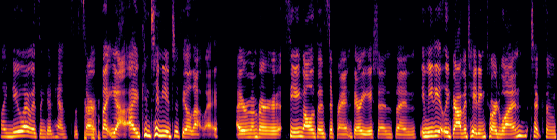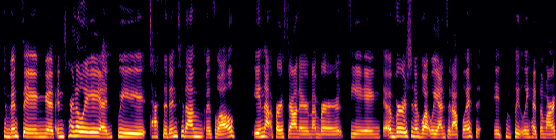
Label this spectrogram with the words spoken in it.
I knew I was in good hands to start, but yeah, I continued to feel that way. I remember seeing all of those different variations and immediately gravitating toward one. Took some convincing internally and we tested into them as well. In that first round, I remember seeing a version of what we ended up with. It completely hit the mark.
